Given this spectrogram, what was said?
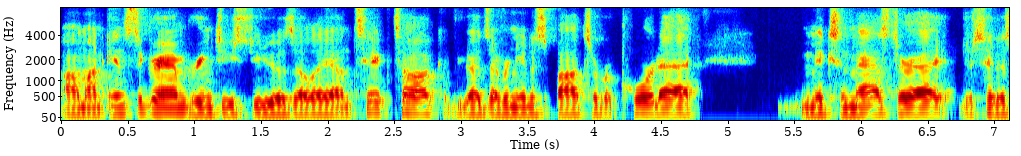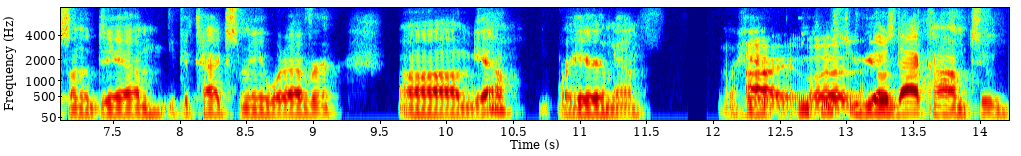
um, on Instagram, Green Tea Studios LA on TikTok. If you guys ever need a spot to record at, mix and master at, just hit us on the DM. You could text me, whatever. Um, yeah, we're here, man. We're here. All right, well, studios.com too.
